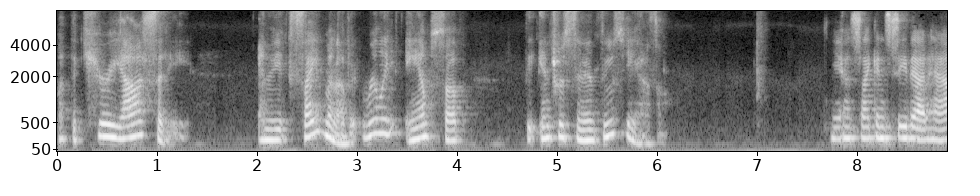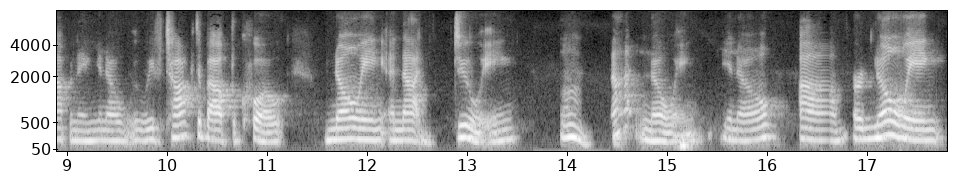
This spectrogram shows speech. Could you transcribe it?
but the curiosity and the excitement of it really amps up the interest and enthusiasm. Yes, I can see that happening. You know, we've talked about the quote, knowing and not doing, mm. not knowing, you know, um, or knowing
